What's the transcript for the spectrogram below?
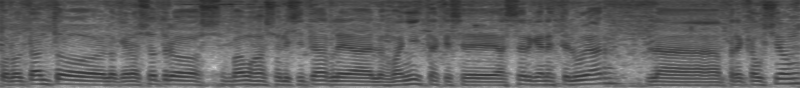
Por lo tanto, lo que nosotros vamos a solicitarle a los bañistas que se acerquen a este lugar, la precaución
